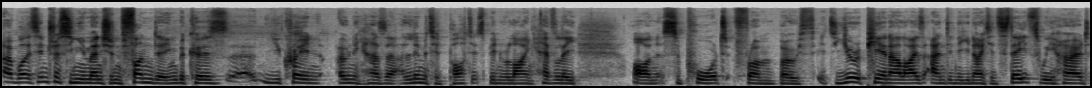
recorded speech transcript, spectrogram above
Uh, well, it's interesting you mentioned funding because uh, Ukraine only has a, a limited pot. It's been relying heavily on support from both its European allies and in the United States. We heard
